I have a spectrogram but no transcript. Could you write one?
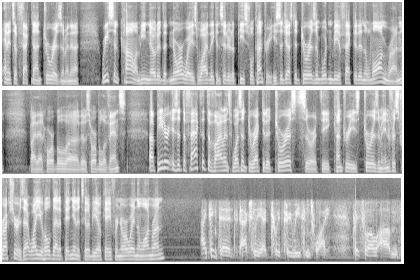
and its effect on tourism. And in a recent column, he noted that Norway is widely considered a peaceful country. He suggested tourism wouldn't be affected in the long run by that horrible, uh, those horrible events. Uh, Peter, is it the fact that the violence wasn't directed at tourists or at the country's tourism infrastructure? Is that why you hold that opinion? It's going to be okay for Norway in the long run? I think that actually are two or three reasons why. First of all, um,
